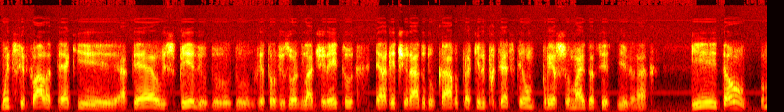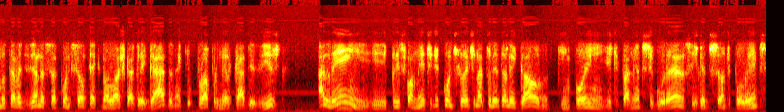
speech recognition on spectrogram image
Muito se fala até que até o espelho do, do retrovisor do lado direito era retirado do carro para que ele pudesse ter um preço mais acessível, né? E então, como eu estava dizendo, essa condição tecnológica agregada, né, que o próprio mercado exige, além e principalmente de condições de natureza legal, que impõem equipamentos de segurança e redução de poluentes,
